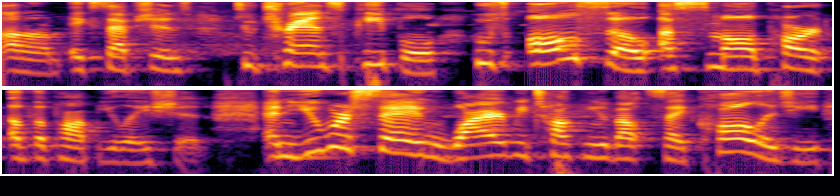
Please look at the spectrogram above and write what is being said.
um, exceptions to trans people, who's also a small part of the population? And you were saying, why are we talking about psychology?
